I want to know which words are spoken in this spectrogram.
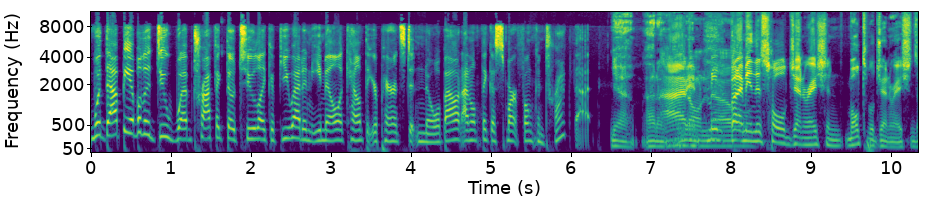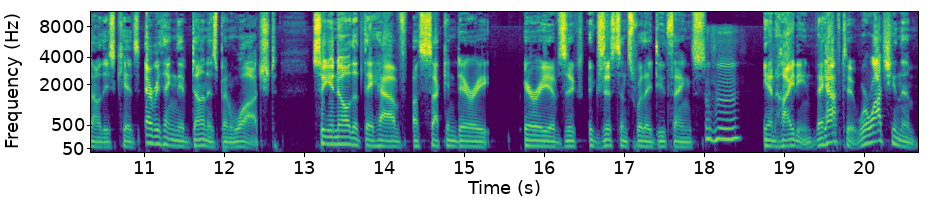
Would that be able to do web traffic though too? Like if you had an email account that your parents didn't know about, I don't think a smartphone can track that. yeah, I don't. I don't know. But I mean, this whole generation, multiple generations now of these kids, everything they've done has been watched. So you know that they have a secondary area of existence where they do things Mm-hmm. in hiding. They have to. We're watching them.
